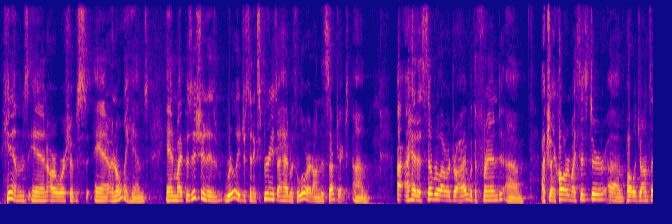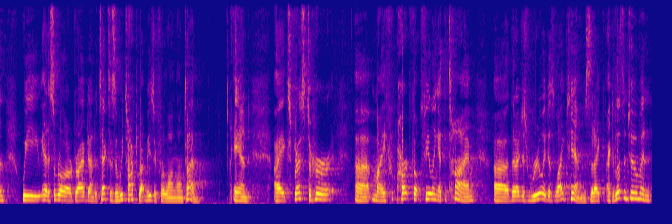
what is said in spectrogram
hymns in our worships and, and only hymns. And my position is really just an experience I had with the Lord on this subject. Um, I, I had a several hour drive with a friend. Um, actually, I call her my sister, um, Paula Johnson. We had a several hour drive down to Texas, and we talked about music for a long, long time. And I expressed to her uh, my heartfelt feeling at the time uh, that I just really disliked hymns, that I, I could listen to them, and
